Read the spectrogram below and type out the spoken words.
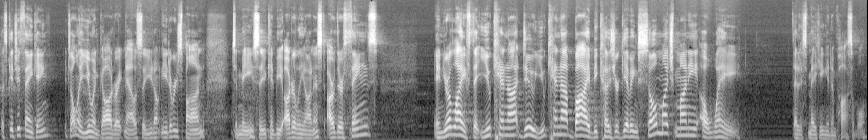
Let's get you thinking. It's only you and God right now, so you don't need to respond to me, so you can be utterly honest. Are there things in your life that you cannot do, you cannot buy because you're giving so much money away that it's making it impossible?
